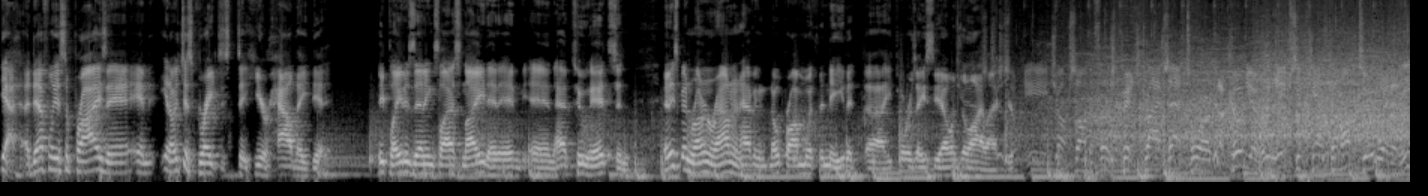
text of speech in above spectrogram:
yeah, definitely a surprise. And, and you know, it's just great to, to, hear how they did it. He played his innings last night and, and, and had two hits and and he's been running around and having no problem with the knee that uh, he tore his ACL in July last year. He jumps on the first pitch, drives that toward Acuna, who leaps and can't come up to with it. He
